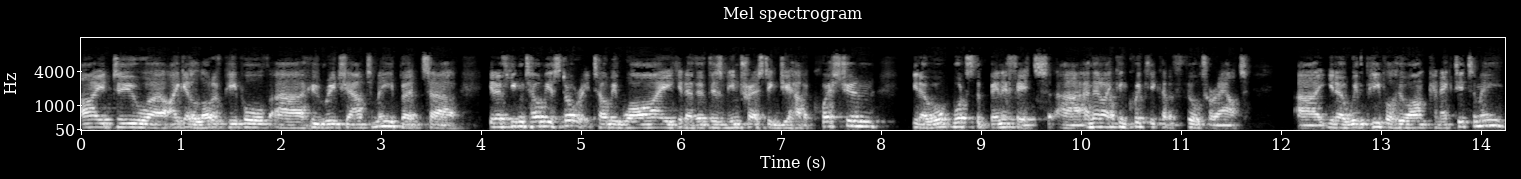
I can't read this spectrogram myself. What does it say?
I do. Uh, I get a lot of people uh, who reach out to me, but uh, you know, if you can tell me a story, tell me why. You know, there's an interesting. Do you have a question? You know, what's the benefit? Uh, and then I can quickly kind of filter out. You know, with people who aren't connected to me,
